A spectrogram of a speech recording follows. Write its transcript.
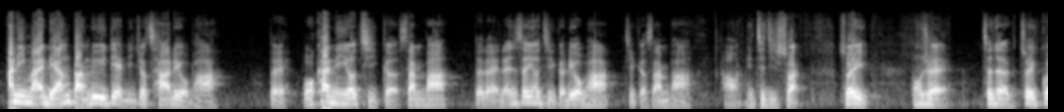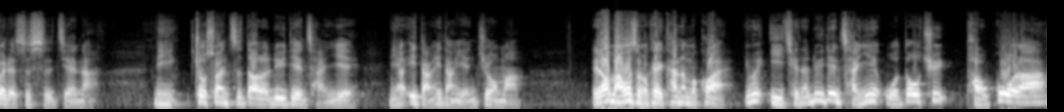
啊，你买两档绿电，你就差六趴。对，我看你有几个三趴，对不对？人生有几个六趴，几个三趴，好，你自己算。所以同学，真的最贵的是时间呐、你就算知道了绿电产业，你要一档一档研究吗？李老板为什么可以看那么快？因为以前的绿电产业我都去跑过啦、啊，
